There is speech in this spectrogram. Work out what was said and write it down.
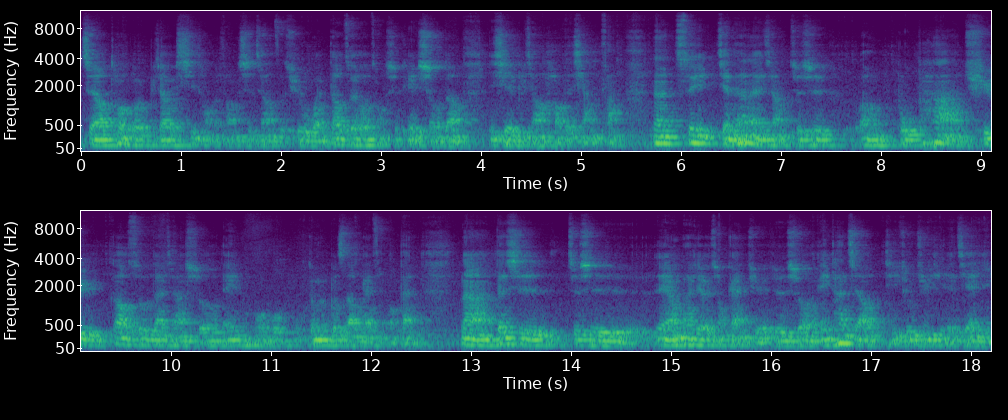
只要透过比较有系统的方式这样子去问，到最后总是可以收到一些比较好的想法。那所以简单来讲就是。嗯，不怕去告诉大家说，哎，我我根本不知道该怎么办。那但是就是让大家有一种感觉，就是说，哎，他只要提出具体的建议，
